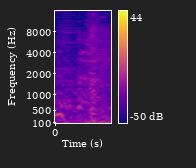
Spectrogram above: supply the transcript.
Ha ha!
